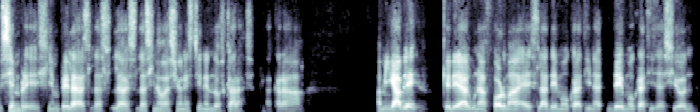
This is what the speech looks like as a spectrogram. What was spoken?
Siempre, siempre las, las, las innovaciones tienen dos caras. La cara amigable, que de alguna forma es la democratización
